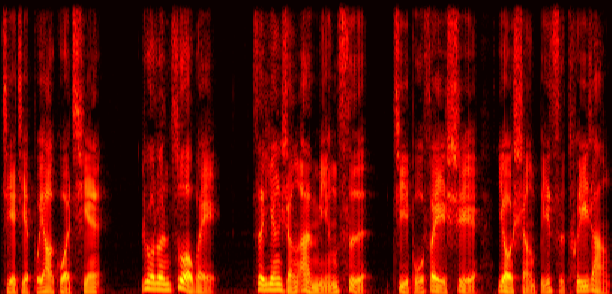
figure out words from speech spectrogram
姐姐不要过谦，若论座位，自应仍按名次，既不费事，又省彼此推让。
